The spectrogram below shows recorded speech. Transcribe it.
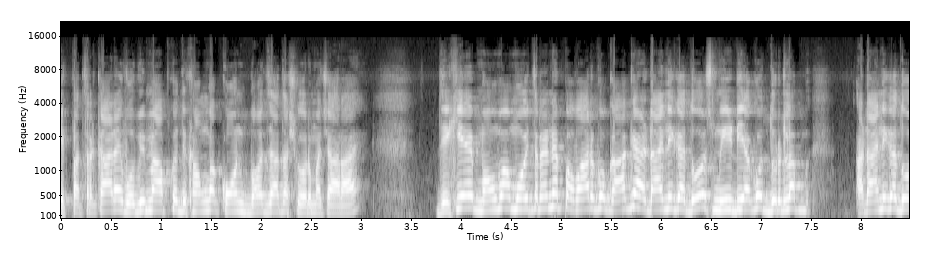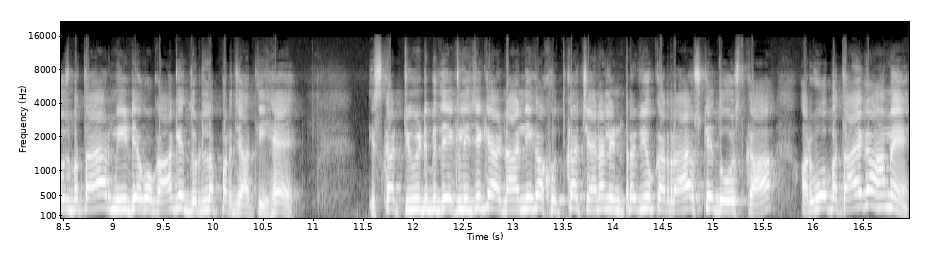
एक पत्रकार है, वो भी मैं आपको दिखाऊँगा कौन बहुत ज़्यादा शोर मचा रहा है। देखिए, महुआ मोहित्रा ने पवार को कहा कि अडानी का दोस्त मीडिया को दुर्लभ, अडानी का दोस्त बताया और मीडिया को कहा कि दुर्लभ प्रजाति है। इसका ट्वीट भी देख लीजिए कि अडानी का खुद का चैनल इंटरव्यू कर रहा है उसके दोस्त का और वो बताएगा हमें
